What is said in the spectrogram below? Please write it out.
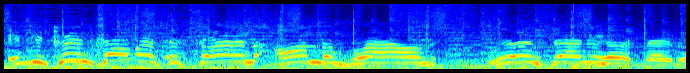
If you couldn't tell by the sand on the ground, we're in Sandy Hook, baby.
